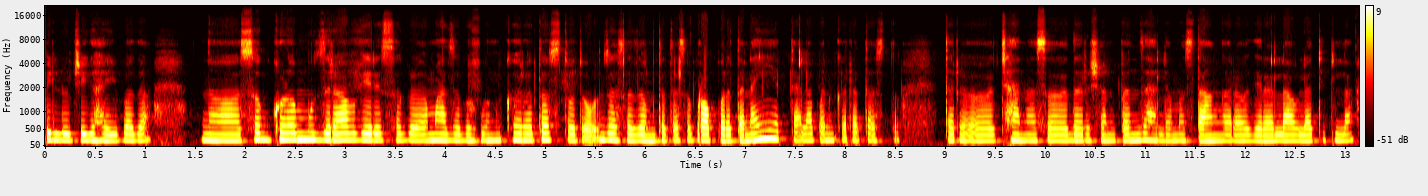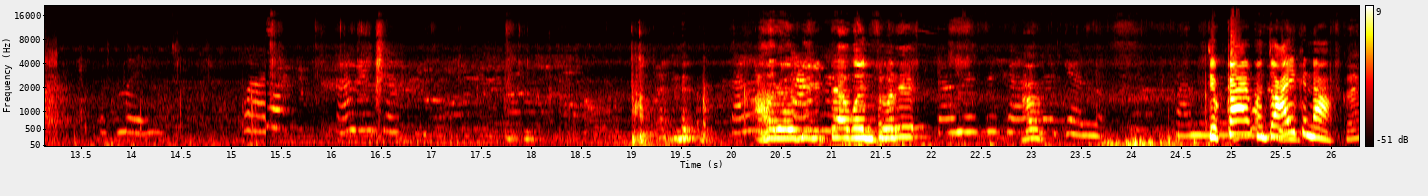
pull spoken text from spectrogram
पिल्लूची घाई बघा. न सगळं मुजरा वगैरे सगळं माझं बघून करत असतो तो. जसं जमतं तसं प्रॉपर तर नाही येत त्याला पण करत असतो. तर छान असं दर्शन पण झालं. मस्त अंगारा वगैरे लावला तिथला. तो काय म्हणतो? ऐक ना. काय?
